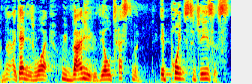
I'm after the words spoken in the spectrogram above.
And that again is why we value the Old Testament. It points to Jesus.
